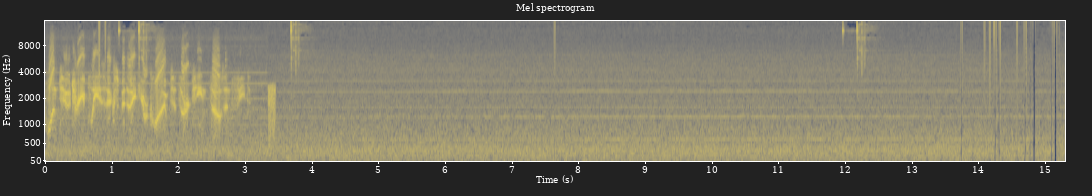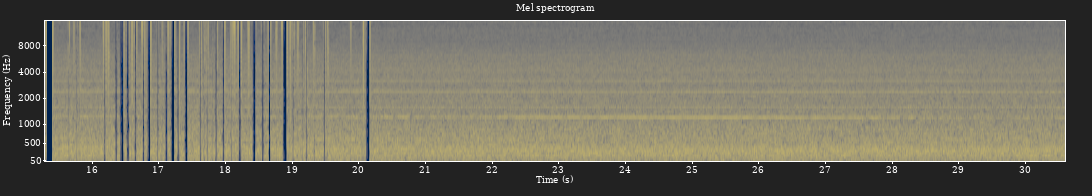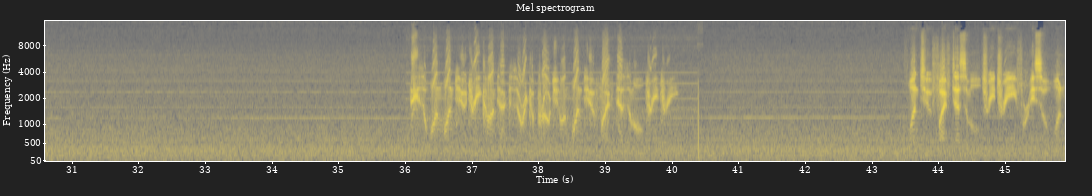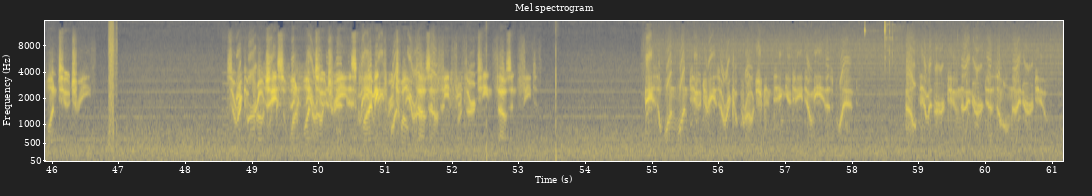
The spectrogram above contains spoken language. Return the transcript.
ASA 112 tree, please expedite your climb to 13,000 feet. ASA 112 tree, contact Zurich approach on 125 decimal tree tree. 125 decimal tree tree for ASO 112 tree. Zurich approach ASO 112 tree is climbing through 12,000 feet for 13,000 feet. ASA 112 tree, Zurich approach, continue to EWE as planned. Altimeter 29er decimal 9er 2.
